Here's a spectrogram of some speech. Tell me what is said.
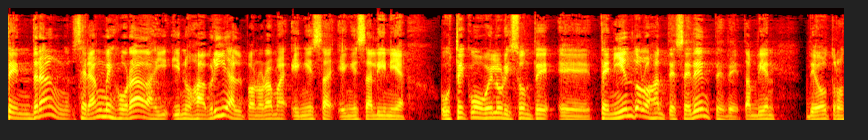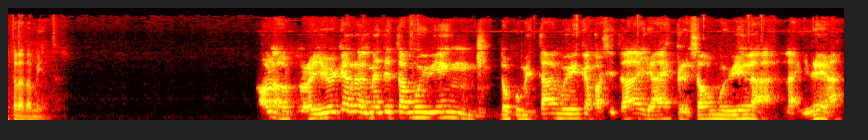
tendrán, serán mejoradas y, nos abría el panorama en esa, en esa línea. ¿Usted cómo ve el horizonte eh, teniendo los antecedentes de, también de otros tratamientos? Hola, doctora que realmente está muy bien documentada, muy bien capacitada y ha expresado muy bien las ideas.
